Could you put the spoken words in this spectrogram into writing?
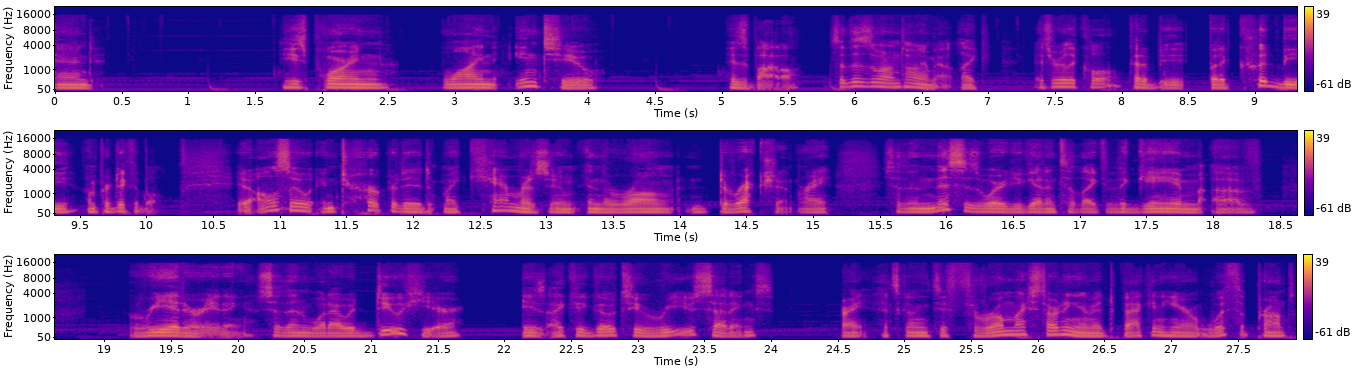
And he's pouring wine into his bottle. So this is what I'm talking about. Like it's really cool. Could it be, but it could be unpredictable. It also interpreted my camera zoom in the wrong direction, right? So then this is where you get into like the game of reiterating. So then what I would do here is I could go to reuse settings, right? It's going to throw my starting image back in here with the prompt,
